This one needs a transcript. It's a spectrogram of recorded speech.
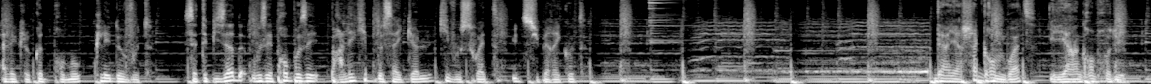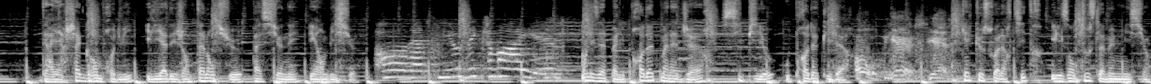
avec le code promo Clé de voûte. Cet épisode vous est proposé par l'équipe de Cycle qui vous souhaite une super écoute. Derrière chaque grande boîte, il y a un grand produit. Derrière chaque grand produit, il y a des gens talentueux, passionnés et ambitieux. On les appelle Product Manager, CPO ou Product Leader. Quel que soit leur titre, ils ont tous la même mission.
